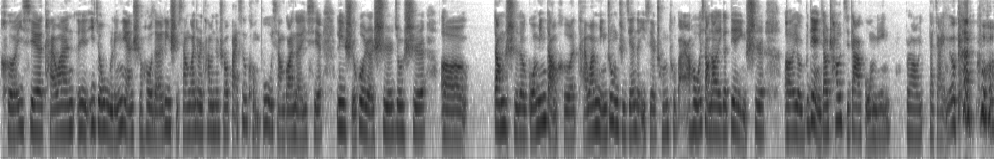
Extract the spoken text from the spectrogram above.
和一些台湾呃一九五零年时候的历史相关，就是他们那时候白色恐怖相关的一些历史，或者是就是呃当时的国民党和台湾民众之间的一些冲突吧。然后我想到一个电影是，呃，有一部电影叫《超级大国民》，不知道大家有没有看过？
